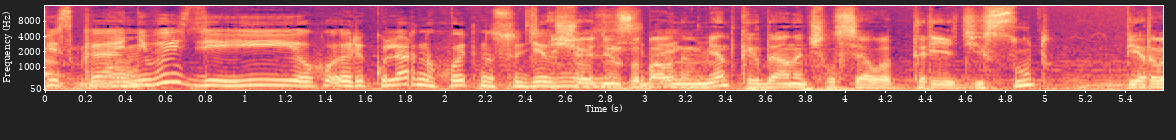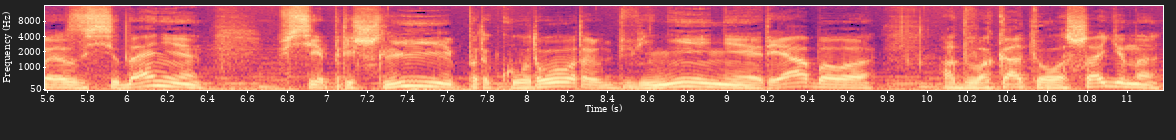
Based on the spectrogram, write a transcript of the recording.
подпиской ну- о невыезде и регулярно ходит на судебные Еще один забавный заседания. момент, когда начался вот третий суд, первое заседание, все пришли, прокурор, обвинение, Рябова, адвокаты Лошагина,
